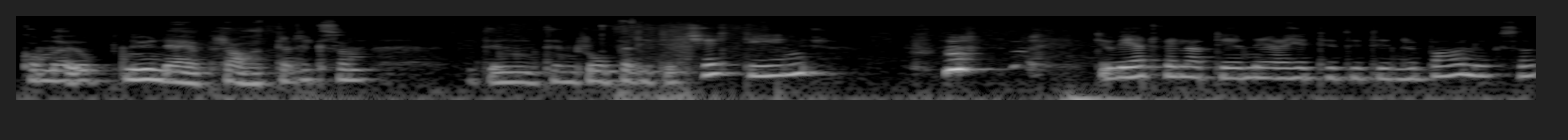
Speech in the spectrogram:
kommer upp nu när jag pratar. Liksom. Den, den ropar lite Kerstin. Du vet väl att det är närhet till ditt inre barn också?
